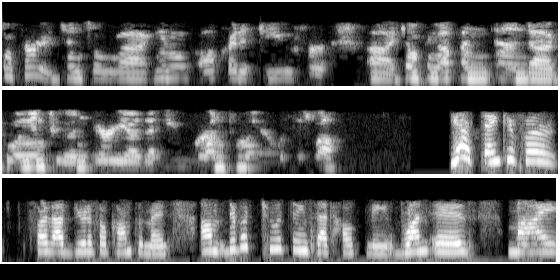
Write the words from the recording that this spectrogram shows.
some courage. And so uh, you know, all credit to you for uh, jumping up and and uh, going into an area that you were unfamiliar with as well. Yeah, thank you for for that beautiful compliment. Um, there were two things that helped me. One is my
